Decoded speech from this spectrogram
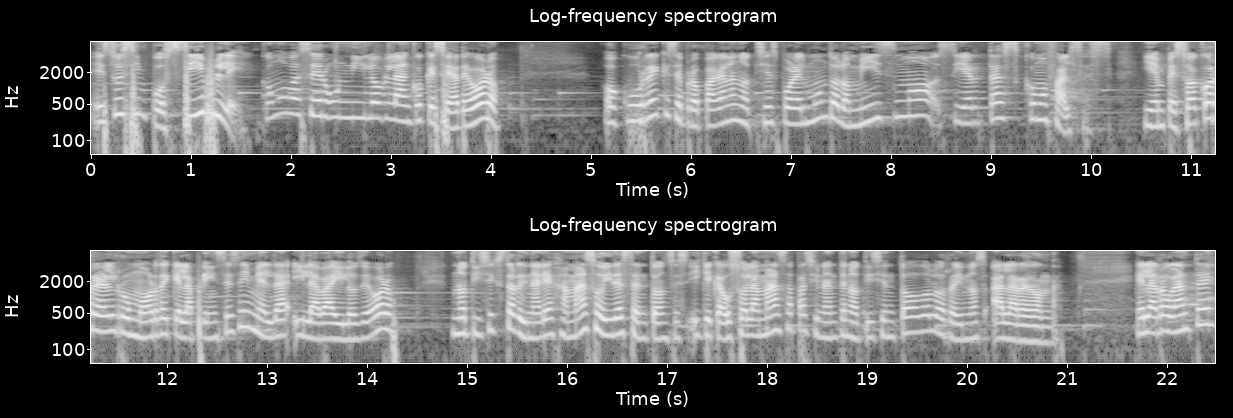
Eso es imposible. ¿Cómo va a ser un hilo blanco que sea de oro? Ocurre que se propagan las noticias por el mundo, lo mismo ciertas como falsas, y empezó a correr el rumor de que la princesa Imelda hilaba hilos de oro. Noticia extraordinaria jamás oída hasta entonces y que causó la más apasionante noticia en todos los reinos a la redonda. El arrogante...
